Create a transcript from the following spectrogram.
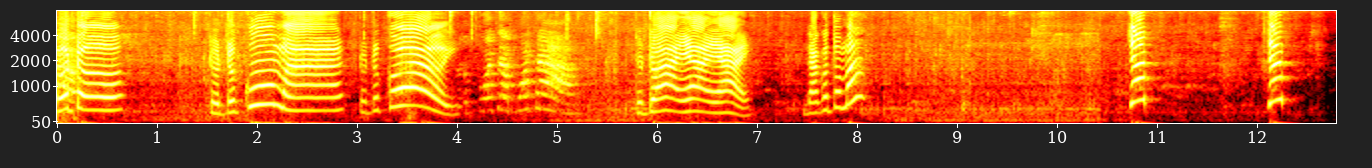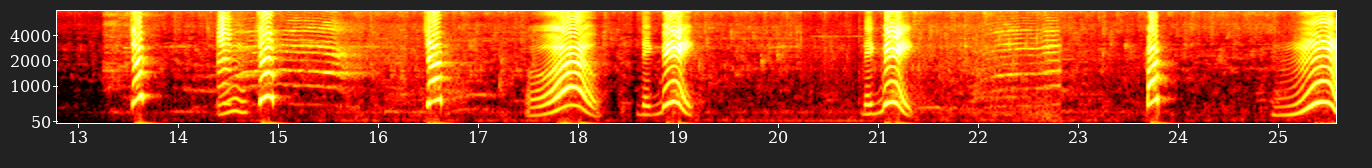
টোটো টোটো কুমার টোটো কই টোটো আয় আয় আয় ডাকো তো মা চুপ চুপ চুপ হুম, চুপ চুপ ও দেখবি দেখবি। হুম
